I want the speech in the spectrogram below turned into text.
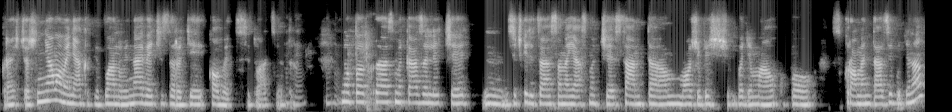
Крайстчърч. Нямаме някакви планови, най-вече заради COVID ситуацията. Mm-hmm. Но пък сме казали, че всички деца са наясно, че Санта може би ще бъде малко по-скромен тази година,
